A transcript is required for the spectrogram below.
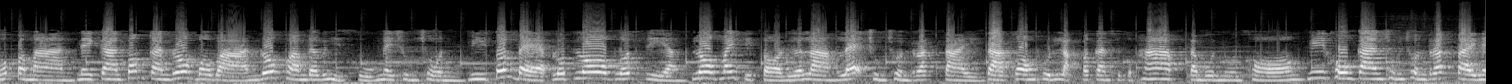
งบประมาณ ในการป้องกันโรคเบาหวาน โรคความดันโลหิตสูงในชุมชน มีต้นแบบลดโรคลดเสี่ยงโรคไม่ติดต่อเรื้อรัง และชุมชนรักไต จากกองทุนหลักประกันสุขภาพตำบลนูนของ มีโครงการชุมชนรักไตใน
